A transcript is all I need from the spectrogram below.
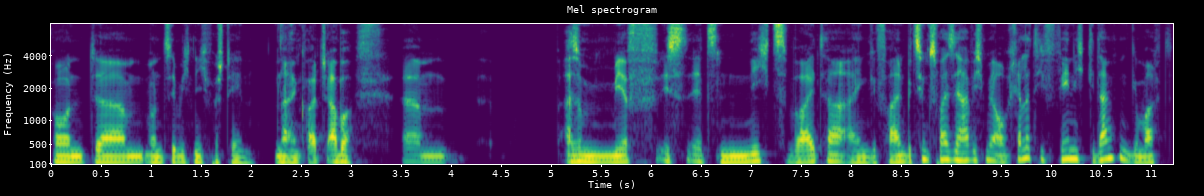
Und, ähm, und sie mich nicht verstehen. Nein, Quatsch. Aber ähm, also mir ist jetzt nichts weiter eingefallen, beziehungsweise habe ich mir auch relativ wenig Gedanken gemacht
